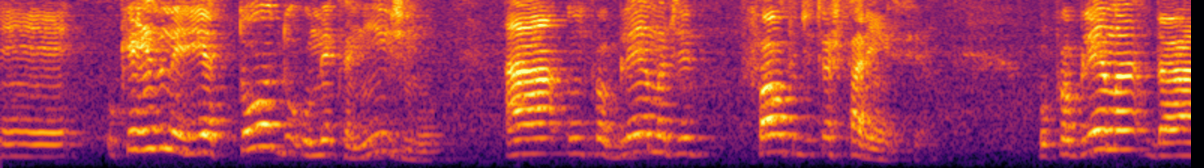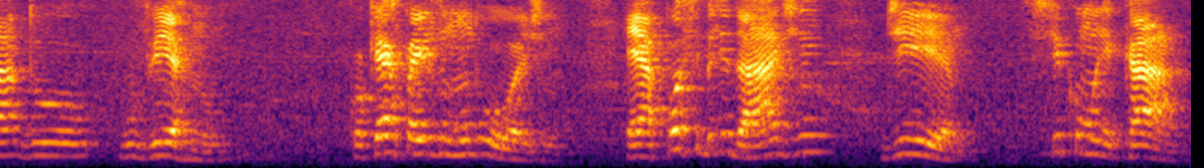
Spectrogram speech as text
é, o que resumiria todo o mecanismo a um problema de falta de transparência. O problema da, do governo qualquer país do mundo hoje, é a possibilidade de se comunicar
